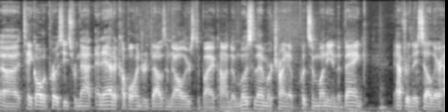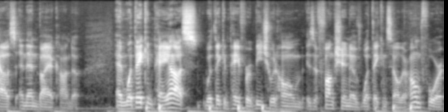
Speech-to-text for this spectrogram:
uh, take all the proceeds from that and add a couple hundred thousand dollars to buy a condo. Most of them are trying to put some money in the bank after they sell their house and then buy a condo. And what they can pay us, what they can pay for a Beechwood home, is a function of what they can sell their home for.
